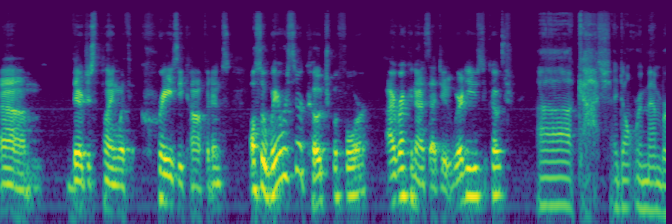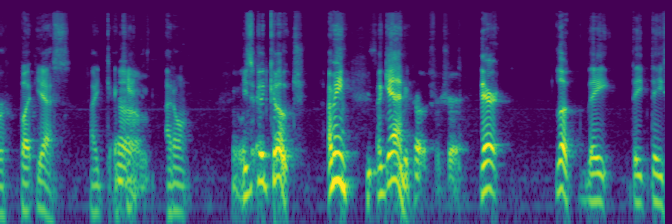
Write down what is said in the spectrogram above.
Um, they're just playing with crazy confidence. Also, where was their coach before? I recognize that dude. Where did he used to coach? Uh, gosh, I don't remember, but yes, I, I can't. Um, I don't. He's a good coach. I mean, again, coach for sure. They're look they they they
